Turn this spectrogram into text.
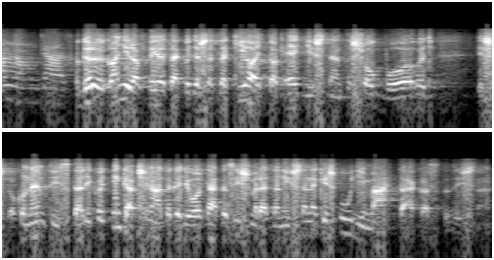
unknown God. A görögök annyira féltek, hogy esetleg kihagytak egy Istent a sokból, hogy, és akkor nem tisztelik, hogy inkább csináltak egy oltárt az ismeretlen Istennek, és úgy imádták azt az Istent.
